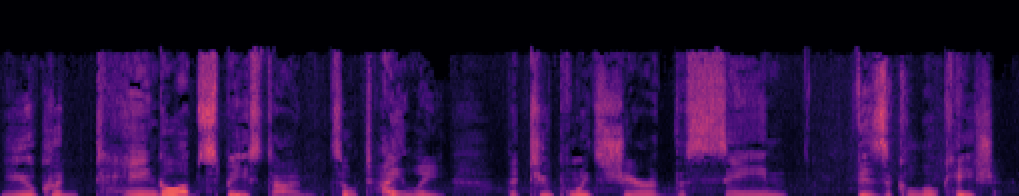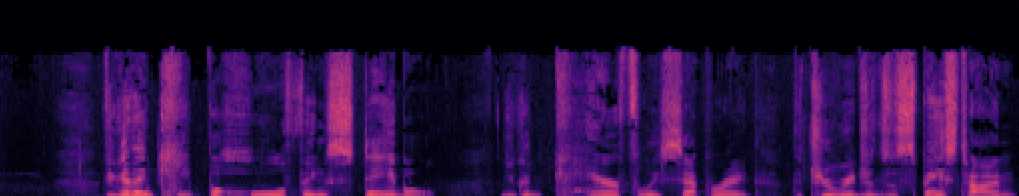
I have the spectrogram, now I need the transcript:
you could tangle up space time so tightly that two points share the same physical location. If you could then keep the whole thing stable, you could carefully separate the two regions of space time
